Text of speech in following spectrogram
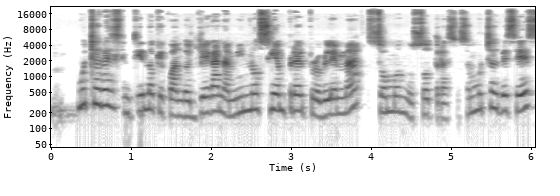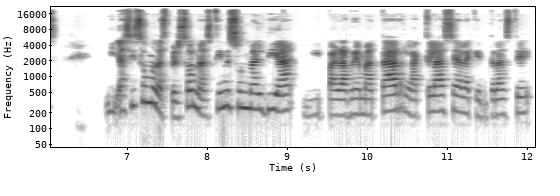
Muchas veces entiendo que cuando llegan a mí no siempre el problema somos nosotras. O sea, muchas veces, y así somos las personas, tienes un mal día y para rematar la clase a la que entraste,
